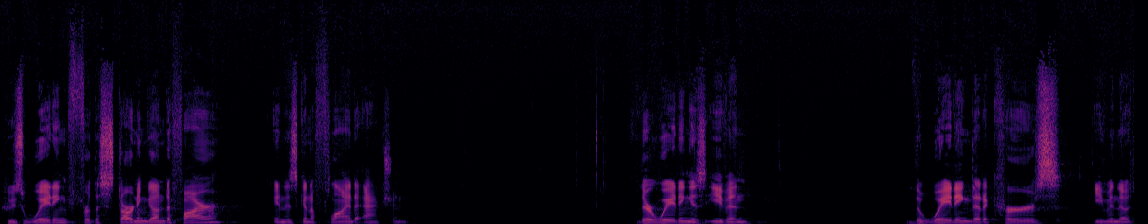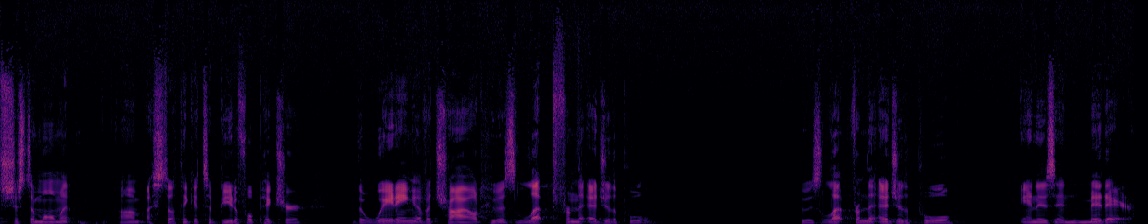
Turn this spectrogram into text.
who's waiting for the starting gun to fire, and is going to fly into action. Their waiting is even the waiting that occurs, even though it's just a moment. Um, I still think it's a beautiful picture. The waiting of a child who has leapt from the edge of the pool, who has leapt from the edge of the pool and is in midair,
